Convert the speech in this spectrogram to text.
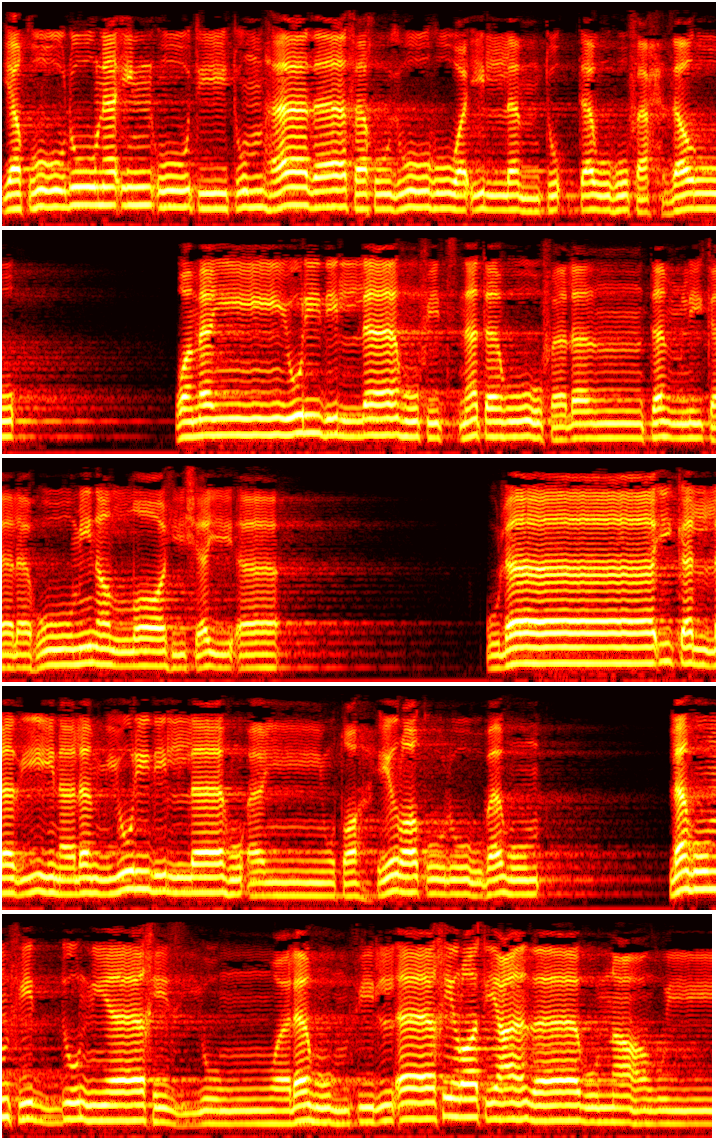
يقولون إن أوتيتم هذا فخذوه وإن لم تؤتوه فاحذروا ومن يرد الله فتنته فلن تملك له من الله شيئا أولئك الذين لم يرد الله أن يطهر قلوبهم لهم في الدنيا خزي ولهم في الآخرة عذاب عظيم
